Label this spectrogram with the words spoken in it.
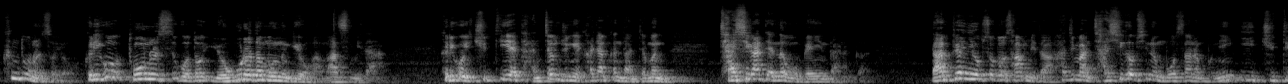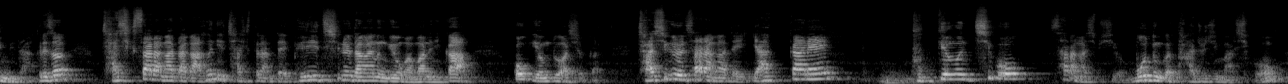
큰 돈을 써요. 그리고 돈을 쓰고도 욕을 얻어먹는 경우가 많습니다. 그리고 이 쥐띠의 단점 중에 가장 큰 단점은 자식한테 너무 매인다는 것. 남편이 없어도 삽니다. 하지만 자식 없이는 못 사는 분이 이 쥐띠입니다. 그래서 자식 사랑하다가 흔히 자식들한테 배신을 당하는 경우가 많으니까 꼭 염두하실 것. 자식을 사랑하되 약간의 국경은 치고 사랑하십시오. 모든 것다 주지 마시고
